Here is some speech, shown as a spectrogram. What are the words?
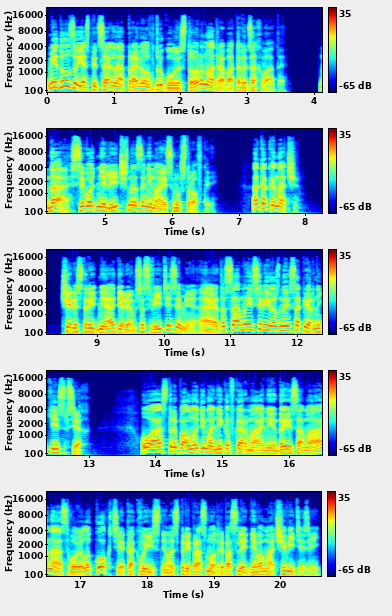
Медузу я специально отправил в другую сторону отрабатывать захваты. Да, сегодня лично занимаюсь муштровкой. А как иначе? Через три дня деремся с витязями, а это самые серьезные соперники из всех. У Астры полно демоников в кармане, да и сама она освоила когти, как выяснилось при просмотре последнего матча витязей.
